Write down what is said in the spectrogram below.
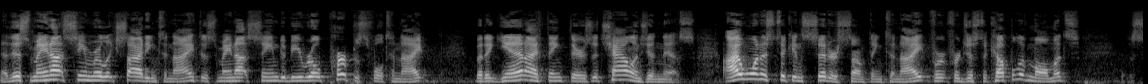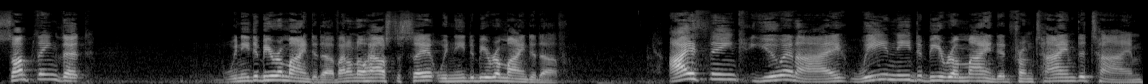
Now, this may not seem real exciting tonight. This may not seem to be real purposeful tonight. But again, I think there's a challenge in this. I want us to consider something tonight for, for just a couple of moments, something that we need to be reminded of. I don't know how else to say it. We need to be reminded of. I think you and I, we need to be reminded from time to time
